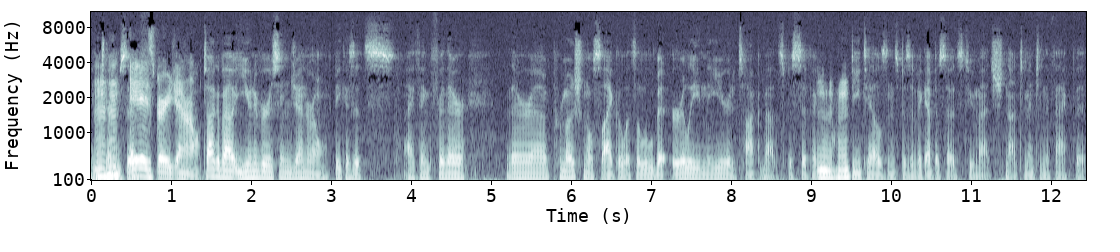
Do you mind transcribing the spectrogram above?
in Mhm. terms of it is very general. talk about universe in general because it's I think for their their uh, promotional cycle it's a little bit early in the year to talk about specific Mhm. details and specific episodes too much. Not to mention the fact that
